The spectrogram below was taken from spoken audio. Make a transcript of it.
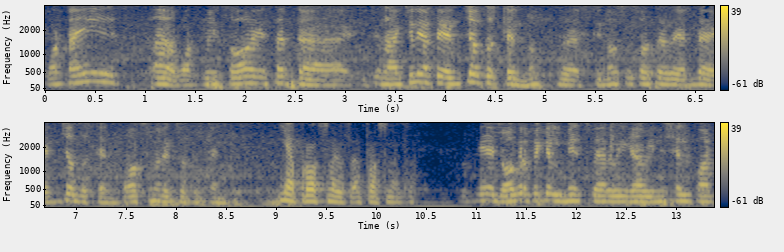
what I uh, what we saw is that uh, it is actually at the edge of the stent. No, the stenosis was at the edge of the stent, proximal edge of the stent. Yeah, proximal, sir, proximal. Sir. Be a geographical miss where we have initial part.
